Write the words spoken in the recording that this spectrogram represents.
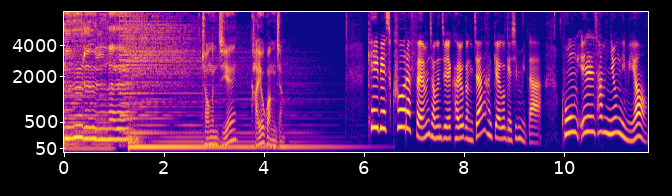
들을래 정은지의 가요광장 KBS 쿨 FM 정은지의 가요광장 함께하고 계십니다. 0136님이요.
